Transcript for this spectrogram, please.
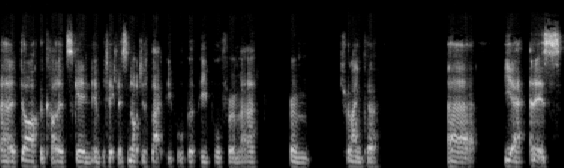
uh, darker coloured skin in particular. So not just black people, but people from uh, from Sri Lanka. Uh, yeah, and it's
